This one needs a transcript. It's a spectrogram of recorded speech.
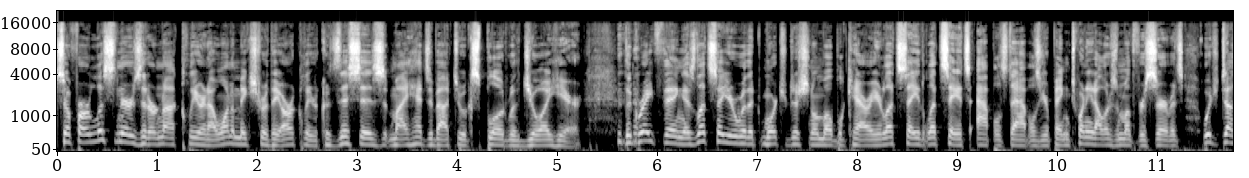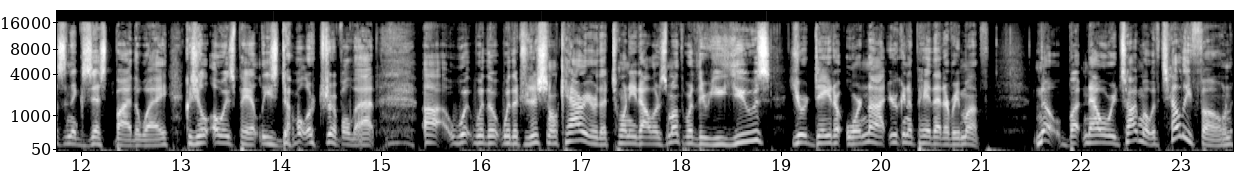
So, for our listeners that are not clear, and I want to make sure they are clear because this is my head's about to explode with joy here. The great thing is, let's say you're with a more traditional mobile carrier. Let's say, let's say it's apples to apples. You're paying twenty dollars a month for service, which doesn't exist, by the way, because you'll always pay at least double or triple that. Uh, with, with, a, with a traditional carrier, that twenty dollars a month, whether you use your data or not, you're going to pay that every month. No, but now what we're talking about with telephone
